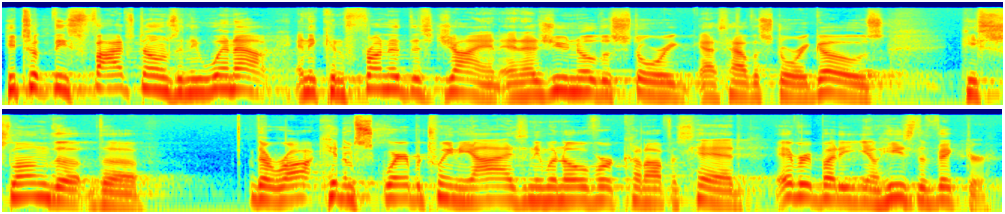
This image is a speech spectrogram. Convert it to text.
He took these five stones and he went out and he confronted this giant. And as you know the story, as how the story goes, he slung the, the, the rock, hit him square between the eyes, and he went over, cut off his head. Everybody, you know, he's the victor.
